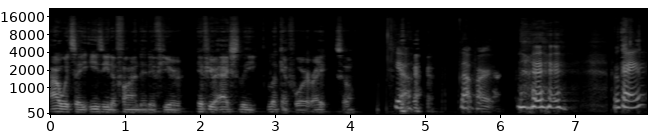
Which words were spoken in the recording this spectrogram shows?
I would say easy to find it if you're if you're actually looking for it, right? So yeah, that part. okay.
